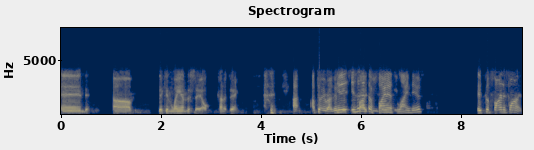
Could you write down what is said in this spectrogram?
and um, they can land the sale kind of thing. I, will tell you, Ryan. This is, not that the finest line, dude? It's the finest line.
